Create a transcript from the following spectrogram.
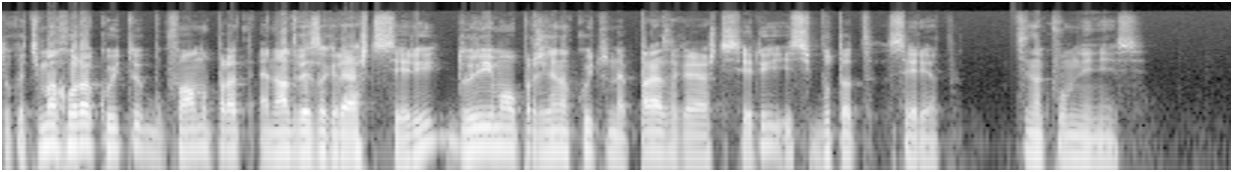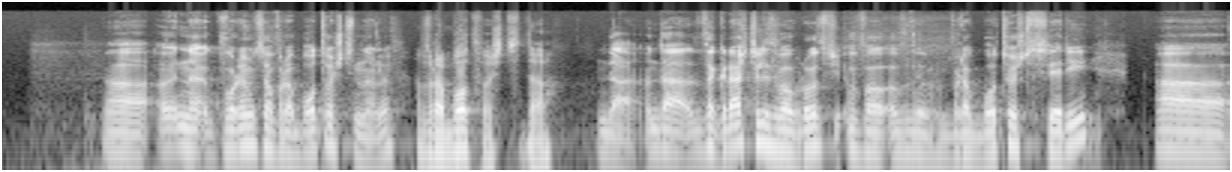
Докато има хора, които буквално правят една-две загряващи серии, дори има упражнения, които не правят загряващи серии и си бутат серията. Ти на какво мнение си? А, не, говорим за вработващи, нали? Вработващи, да. Да, да. Загращи ли за вработващи, вработващи серии? А,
